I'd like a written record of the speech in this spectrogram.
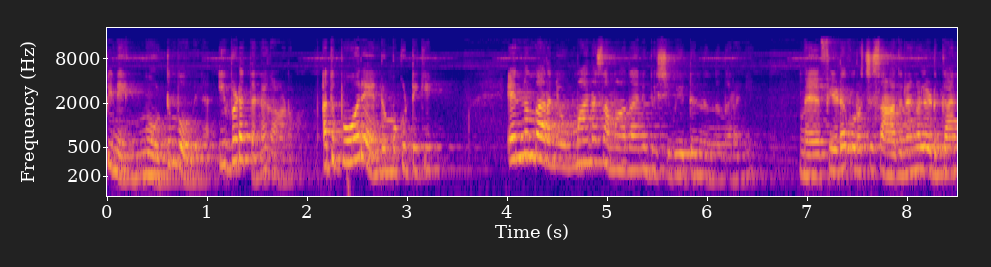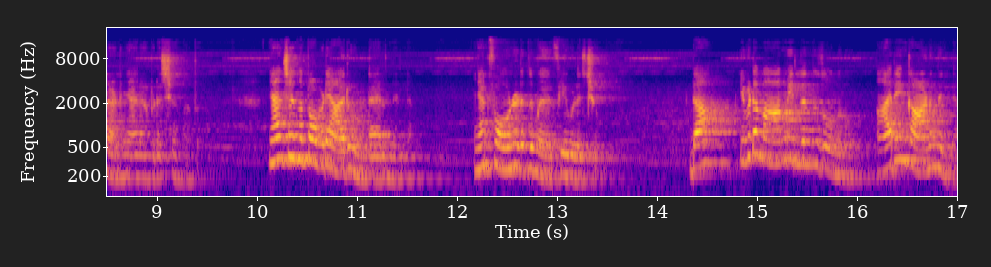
പിന്നെ എങ്ങോട്ടും പോവില്ല. ഇവിടെ തന്നെ കാണും. അത് പോരെ എന്റെ ഉമ്മക്കുട്ടിക്ക്. എന്നും പറഞ്ഞ് ഉമ്മാനെ സമാധാനിപ്പിച്ച് വീട്ടിൽ നിന്നും ഇറങ്ങി. മേഫിയുടെ കുറച്ച് സാധനങ്ങൾ എടുക്കാനാണ് ഞാൻ അവിടെ ചെന്നത്. ഞാൻ ചെന്നപ്പോൾ അവിടെ ആരും ഉണ്ടായിരുന്നില്ല. ഞാൻ ഫോണെടുത്ത് മേഫിയെ വിളിച്ചു. ഡാ ഇവിടെ മാമി ഇല്ലെന്ന് തോന്നുന്നു. ആരെയും കാണുന്നില്ല.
